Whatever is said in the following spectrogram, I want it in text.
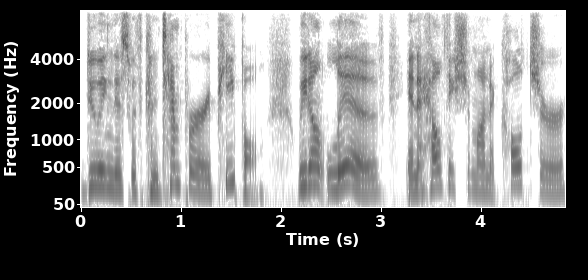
doing this with contemporary people. We don't live in a healthy shamanic culture.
